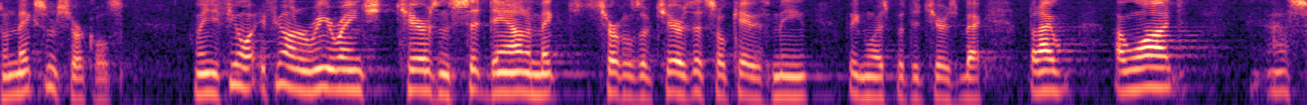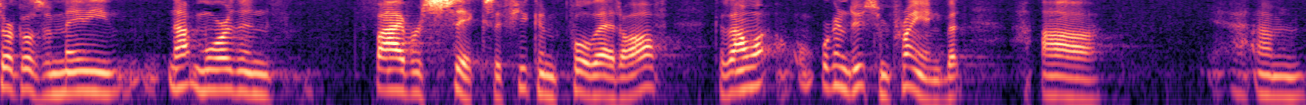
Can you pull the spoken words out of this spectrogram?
and make some circles. I mean, if you, want, if you want to rearrange chairs and sit down and make circles of chairs, that's okay with me. We can always put the chairs back. But I, I want uh, circles of maybe not more than five or six, if you can pull that off, because I want, we're going to do some praying. But uh, um,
